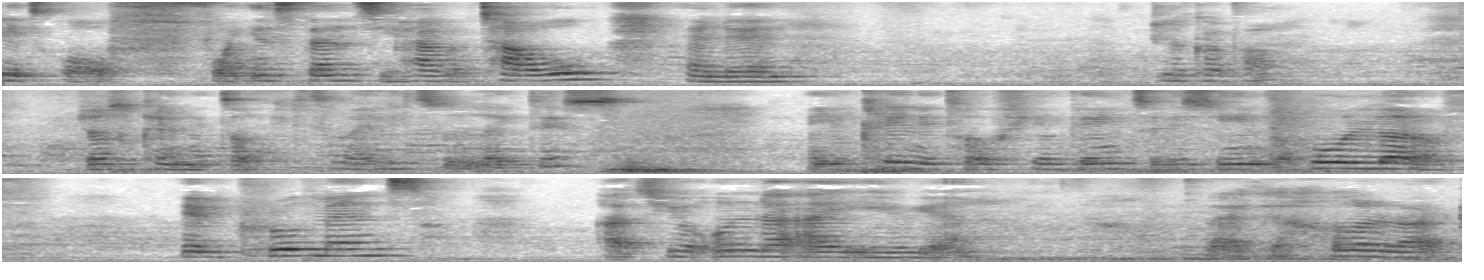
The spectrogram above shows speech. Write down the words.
it off. For instance you have a towel and then look at that. Just clean it off. Little by little like this. And you clean it off you're going to be seeing a whole lot of improvements at your under eye area. Like a whole lot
